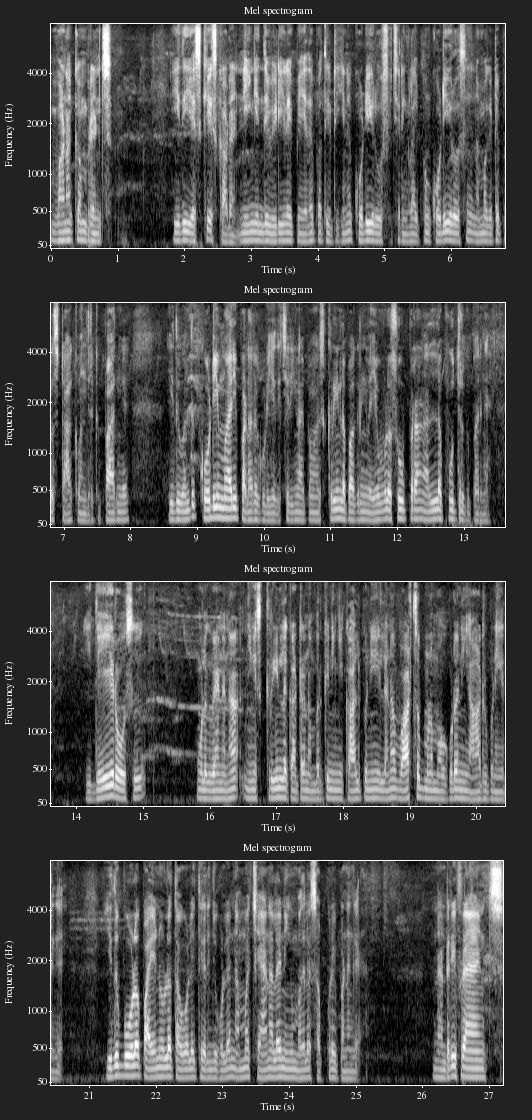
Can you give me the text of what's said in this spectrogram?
வணக்கம் ஃப்ரெண்ட்ஸ் இது எஸ்கேஸ் கார்டன் நீங்கள் இந்த வீடியோவில் இப்போ எதை பார்த்துக்கிட்டு இருக்கீங்கன்னா கொடி ரோஸ் சரிங்களா இப்போ கொடி ரோஸ் நம்மக்கிட்ட இப்போ ஸ்டாக் வந்திருக்கு. பாருங்கள் இது வந்து கொடி மாதிரி படரக்கூடியது. சரிங்களா? இப்போ ஸ்க்ரீனில் பார்க்குறீங்களா எவ்வளோ சூப்பராக நல்லா பூத்துருக்கு பாருங்கள் இதே ரோஸு உங்களுக்கு வேணும்னா நீங்கள் ஸ்க்ரீனில் காட்டுற நம்பருக்கு நீங்கள் கால் பண்ணி இல்லைனா வாட்ஸ்அப் மூலமாக கூட நீங்கள் ஆர்டர் பண்ணிக்கிடுங்க இதுபோல் பயனுள்ள தகவலை தெரிஞ்சுக்கொள்ள நம்ம சேனலை நீங்கள் முதல்ல சப்ஸ்கிரைப் பண்ணுங்கள் நன்றி ஃப்ரெண்ட்ஸ்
